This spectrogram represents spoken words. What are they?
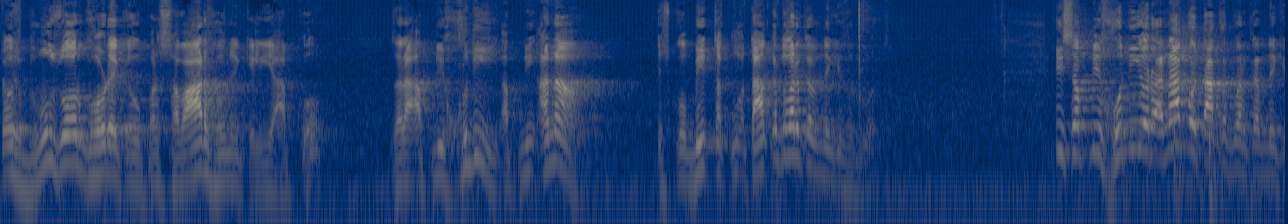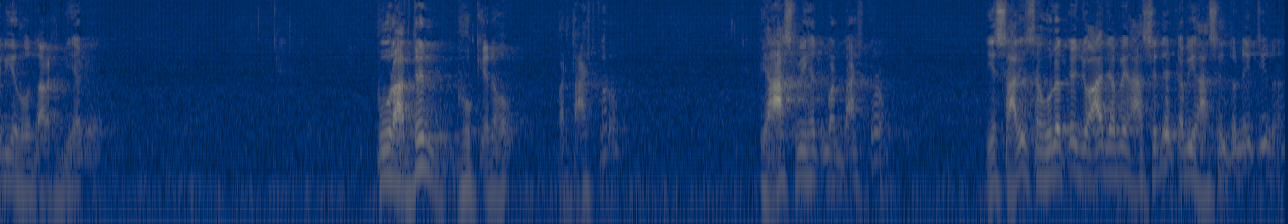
تو اس بوز اور گھوڑے کے اوپر سوار ہونے کے لیے آپ کو ذرا اپنی خودی، اپنی انا، اس کو بھی طاقتور کرنے کی ضرورت ہے۔ اس اپنی خودی اور انا کو طاقتور کرنے کے لیے روزہ رکھ دیا گیا۔ پورا دن بھوکے رہو، برداشت کرو۔ پیاس بھی ہے تو برداشت کرو۔ یہ ساری سہولتیں جو آج ہمیں حاصل ہے کبھی حاصل تو نہیں تھی نا۔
